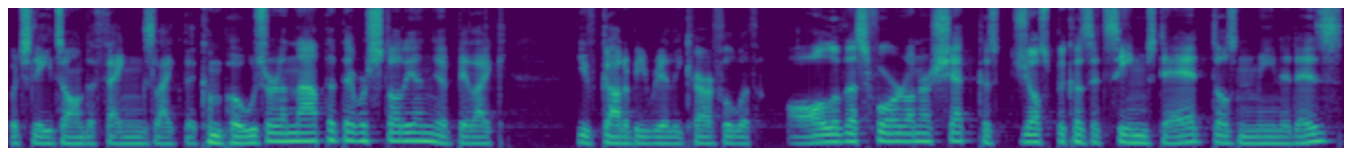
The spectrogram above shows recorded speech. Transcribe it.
which leads on to things like the composer and that that they were studying. You'd be like, you've got to be really careful with all of this Forerunner shit because just because it seems dead doesn't mean it is.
